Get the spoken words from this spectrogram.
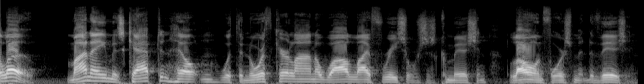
Hello, my name is Captain Helton with the North Carolina Wildlife Resources Commission Law Enforcement Division.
